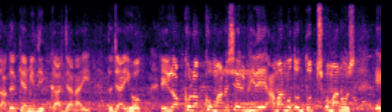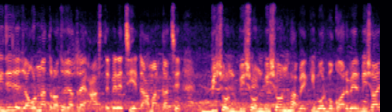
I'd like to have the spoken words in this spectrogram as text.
তাদেরকে আমি ধিক্কার জানাই। তো যাই হোক, এই লক্ষ লক্ষ মানুষের ভিড়ে আমার মতন তুচ্ছ মানুষ এই যে যে জগন্নাথ রথযাত্রায় আসতে পেরেছি, এটা আমার কাছে ভীষণ ভীষণ, ভীষণভাবে কি বলব, গর্বের বিষয়।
